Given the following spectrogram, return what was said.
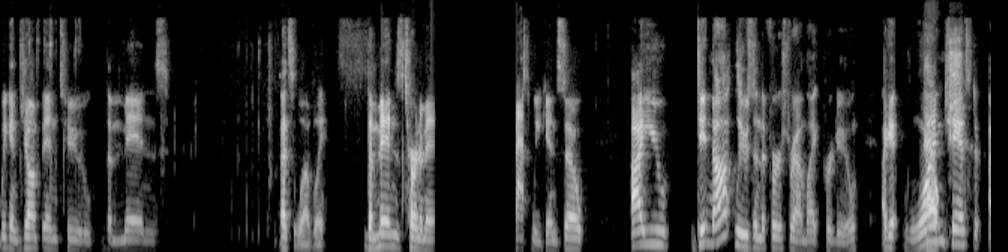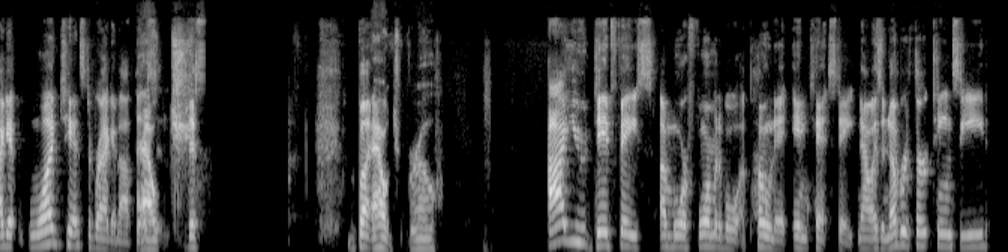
we can jump into the men's that's lovely the men's tournament last weekend so iu did not lose in the first round like purdue i get one Ouch. chance to i get one chance to brag about this Ouch. this but ouch bro IU did face a more formidable opponent in Kent State. Now, as a number 13 seed,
